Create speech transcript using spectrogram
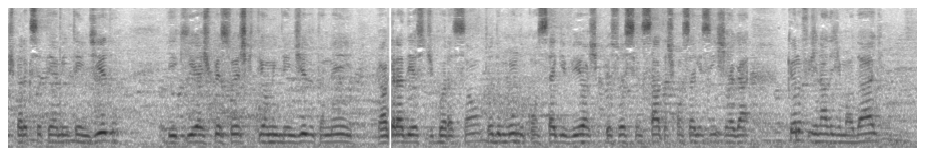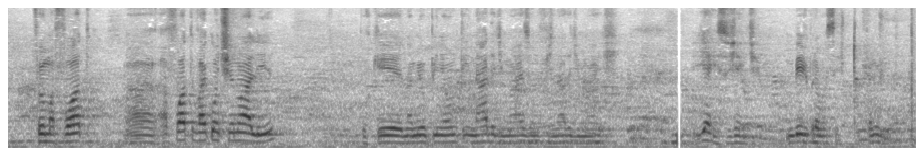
Espero que você tenha me entendido e que as pessoas que tenham me entendido também, eu agradeço de coração. Todo mundo consegue ver, eu acho que pessoas sensatas conseguem se enxergar, porque eu não fiz nada de maldade. Foi uma foto, a, a foto vai continuar ali, porque na minha opinião não tem nada demais, eu não fiz nada demais. E é isso, gente. Um beijo pra vocês. Tamo junto.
